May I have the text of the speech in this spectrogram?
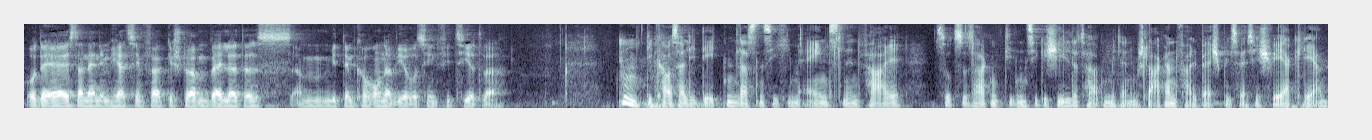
oder er ist an einem Herzinfarkt gestorben, weil er das ähm, mit dem Coronavirus infiziert war? Die Kausalitäten lassen sich im einzelnen Fall sozusagen, den Sie geschildert haben, mit einem Schlaganfall beispielsweise schwer klären.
